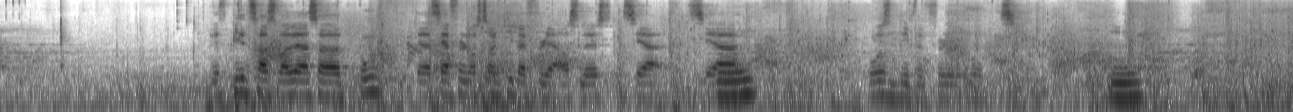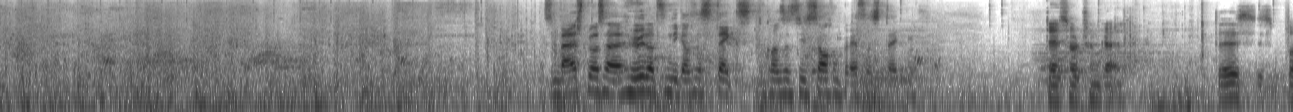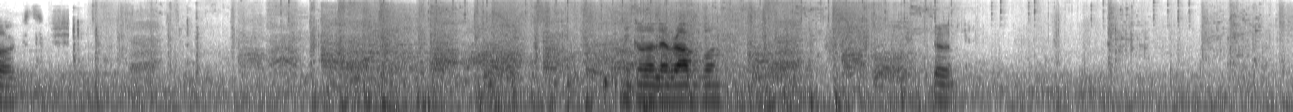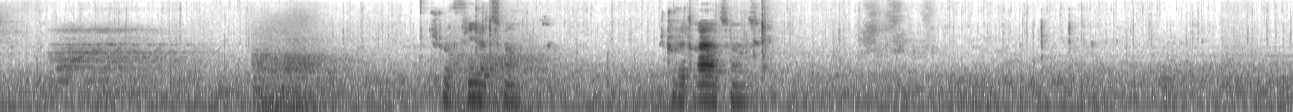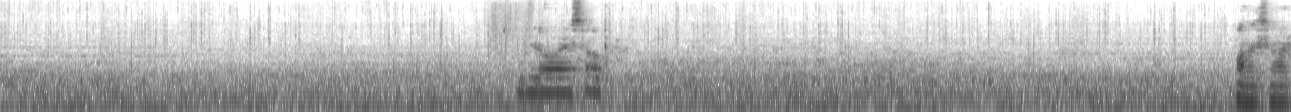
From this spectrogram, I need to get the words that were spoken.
Das Bildshaus war ja so ein Punkt, der sehr viel Nostalgie bei vielen auslöst und sehr, sehr Mhm. positiv für viele ist. hm. Zum Beispiel, was er erhöht hat, sind die ganzen Stacks. Du kannst jetzt die Sachen besser stacken. Der ist halt schon geil. Das ist bugged. Ein Level up geworden. Ja. Stufe 24. Stufe 23. Honest mal.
